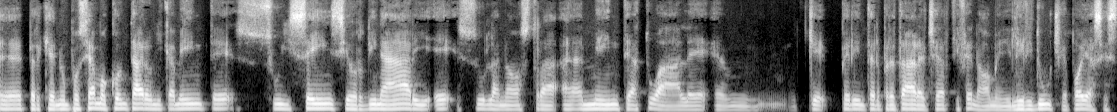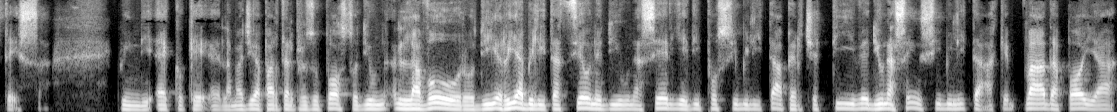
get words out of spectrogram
eh, perché non possiamo contare unicamente sui sensi ordinari e sulla nostra uh, mente attuale ehm, che per interpretare certi fenomeni li riduce poi a se stessa. Quindi ecco che eh, la magia parte dal presupposto di un lavoro di riabilitazione di una serie di possibilità percettive, di una sensibilità che vada poi a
